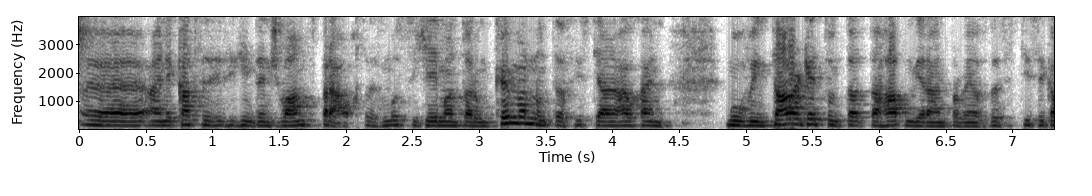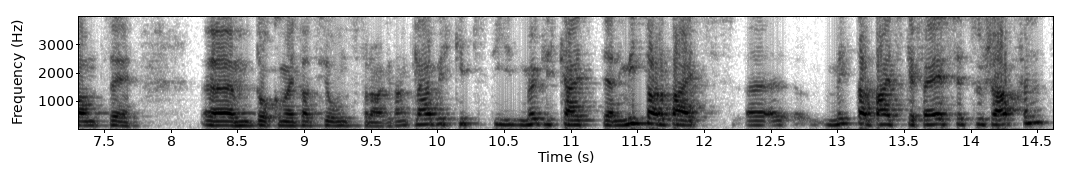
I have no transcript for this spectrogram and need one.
äh, eine Katze, die sich in den Schwanz braucht. Das muss sich jemand darum kümmern und das ist ja auch ein Moving Target und da, da haben wir ein Problem. Also das ist diese ganze ähm, Dokumentationsfrage. Dann glaube ich, gibt es die Möglichkeit der Mitarbeits, äh, Mitarbeitsgefäße zu schaffen.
